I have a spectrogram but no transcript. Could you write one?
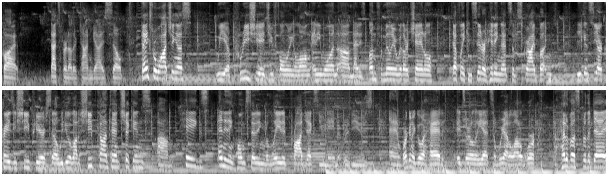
but that's for another time, guys. So thanks for watching us. We appreciate you following along. Anyone um, that is unfamiliar with our channel, definitely consider hitting that subscribe button. You can see our crazy sheep here. So we do a lot of sheep content, chickens, um, pigs, anything homesteading related projects, you name it, reviews. And we're gonna go ahead. It's early yet, so we got a lot of work ahead of us for the day.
